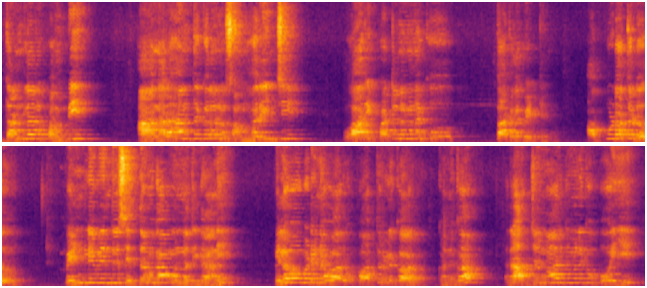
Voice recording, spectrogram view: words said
దండ్లను పంపి ఆ నరహంతకులను సంహరించి వారి పట్టణమునకు తగలబెట్టాను. అప్పుడు అతడు పెండ్లి విందు సిద్ధంగా ఉన్నది కానీ పిలువబడిన వారు పాత్రులు కారు. కనుక రాజ్యమార్గమునకు పోయి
